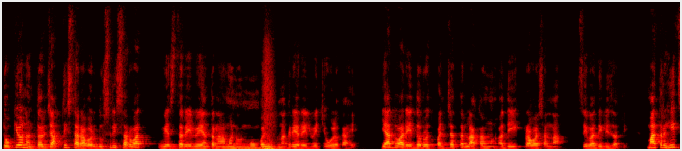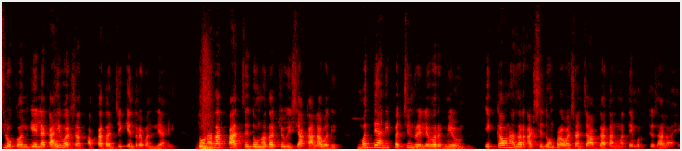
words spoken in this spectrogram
टोकियो नंतर जागतिक स्तरावर दुसरी सर्वात व्यस्त रेल्वे यंत्रणा म्हणून मुंबई उपनगरीय रेल्वेची ओळख आहे. याद्वारे दररोज पंच्याहत्तर लाखांहून अधिक प्रवाशांना सेवा दिली जाते. मात्र हीच लोकल गेल्या काही वर्षात अपघातांचे केंद्र बनले आहे. दोन हजार पाच ते दोन हजार चोवीस या कालावधीत मध्य आणि पश्चिम रेल्वेवर मिळून एकावन्न हजार आठशे दोन प्रवाशांच्या अपघातांमध्ये मृत्यू झाला आहे.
